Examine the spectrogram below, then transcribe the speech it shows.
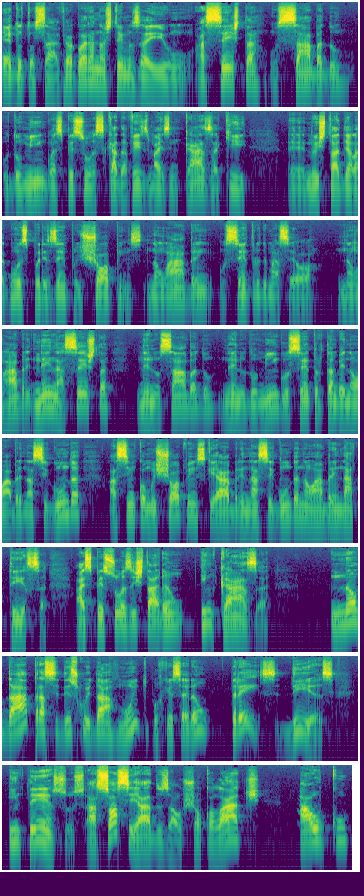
É, doutor Sávio, agora nós temos aí um, a sexta, o sábado, o domingo, as pessoas cada vez mais em casa, aqui é, no estado de Alagoas, por exemplo, os shoppings não abrem, o centro de Maceió não abre, nem na sexta, nem no sábado, nem no domingo. O centro também não abre na segunda, assim como os shoppings que abrem na segunda não abrem na terça. As pessoas estarão em casa. Não dá para se descuidar muito, porque serão três dias intensos, associados ao chocolate, álcool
